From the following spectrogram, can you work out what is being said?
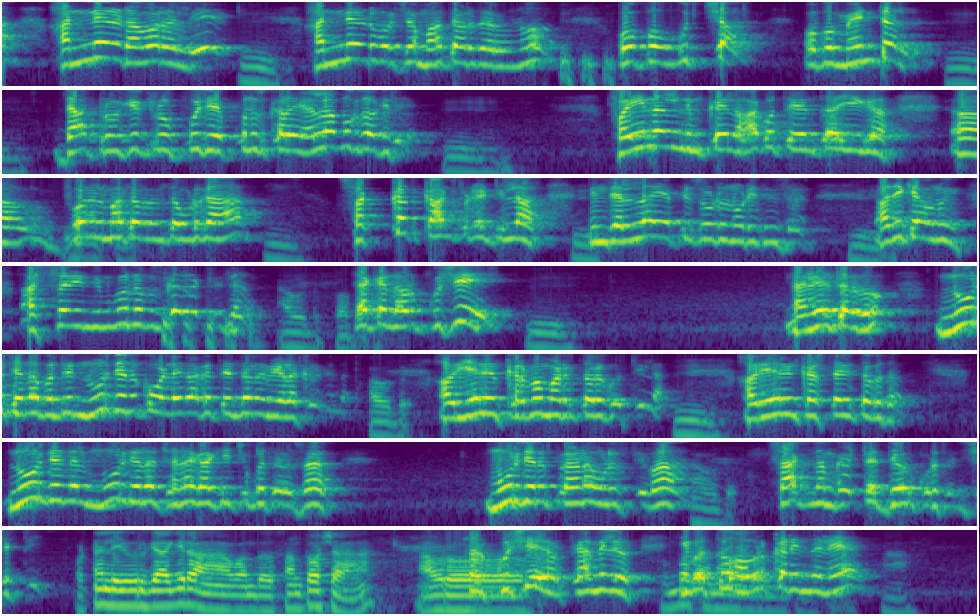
ಹನ್ನೆರಡು ಅವರಲ್ಲಿ ಹನ್ನೆರಡು ವರ್ಷ ಮಾತಾಡದೇ ಇರೋನು. ಒಬ್ಬ ಹುಚ್ಚ ಒಬ್ಬ ಮೆಂಟಲ್ ಡಾಕ್ಟ್ರು ಗಿಟ್ರು ಪೂಜೆ ಪುನಸ್ಕಾರ ಎಲ್ಲ ಮುಗಿದೋಗಿದೆ. ಫೈನಲ್ ನಿಮ್ಮ ಕೈಲಿ ಆಗುತ್ತೆ ಅಂತ ಈಗ ಫೋನಲ್ಲಿ ಮಾತಾಡಿದಂಥ ಹುಡುಗ ಸಖತ್ ಕಾನ್ಫಿಡೆಂಟ್ ಇಲ್ಲ. ನಿಮ್ದೆಲ್ಲ ಎಪಿಸೋಡು ನೋಡಿದ್ದೀನಿ ಸರ್. ಅದಕ್ಕೆ ಅವನು ಅಷ್ಟು ಸರಿ ನಿಮಗೂ ನಮಸ್ಕಾರ ಆಗ್ತಿದ್ದ. ಯಾಕಂದ್ರೆ ಅವ್ರ ಖುಷಿ. ನಾನು ಹೇಳ್ತಾ ಇರೋದು ನೂರು ಜನ ಬಂದ್ರೆ ನೂರು ಜನಕ್ಕೂ ಒಳ್ಳೇದಾಗುತ್ತೆ ಅಂತ ನಾವು ಹೇಳೋಕ್ಕಾಗಲ್ಲ. ಹೌದು. ಅವ್ರು ಏನೇನು ಕರ್ಮ ಮಾಡಿರ್ತಾರೋ ಗೊತ್ತಿಲ್ಲ. ಅವ್ರು ಏನೇನು ಕಷ್ಟ ಇರ್ತಾರೋ ಗೊತ್ತಾ ನೂರು ಜನದಲ್ಲಿ ಮೂರು ಜನ ಚೆನ್ನಾಗಾಗಿ ಚುಬ್ಬುತ್ತಾರೆ ಸರ್? ಮೂರು ಜನ ಪ್ರಾಣ ಉಳಿಸ್ತೀವಾ? ಹೌದು. ಸಾಕು ನಮ್ಗೆ ಅಷ್ಟೇ ದೇವ್ರು ಕೊಡ್ತಾನೆ ಶಕ್ತಿ. ಒಟ್ಟಿನಲ್ಲಿ ಇವ್ರಿಗೆ ಆಗಿರೋ ಒಂದು ಸಂತೋಷ ಅವರು ಖುಷಿ ಅವ್ರ ಫ್ಯಾಮಿಲಿ ಇವತ್ತು ಅವ್ರ ಕಡೆಯಿಂದನೇ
